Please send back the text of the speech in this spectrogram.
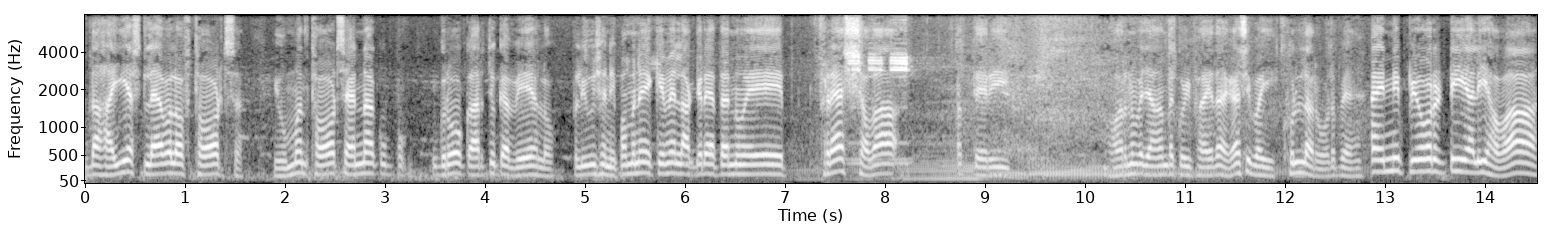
ਦਾ highest level of thoughts human thoughts ਇੰਨਾ ਕੁ ਗਰੋ ਕਰ ਚੁੱਕਾ ਵੇਖ ਲੋ ਪੋਲਿਊਸ਼ਨ ਹੀ। ਪਮਨੇ ਕਿਵੇਂ ਲੱਗ ਰਿਹਾ ਤੈਨੂੰ ਇਹ ਫਰੈਸ਼ ਹਵਾ? ਤੇਰੀ ਹਾਰਨ ਵਜਾਉਣ ਦਾ ਕੋਈ ਫਾਇਦਾ ਹੈਗਾ ਸੀ ਬਾਈ? ਖੁੱਲਾ ਰੋਡ ਪਿਆ। ਇੰਨੀ ਪਿਓਰਿਟੀ ਵਾਲੀ ਹਵਾ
